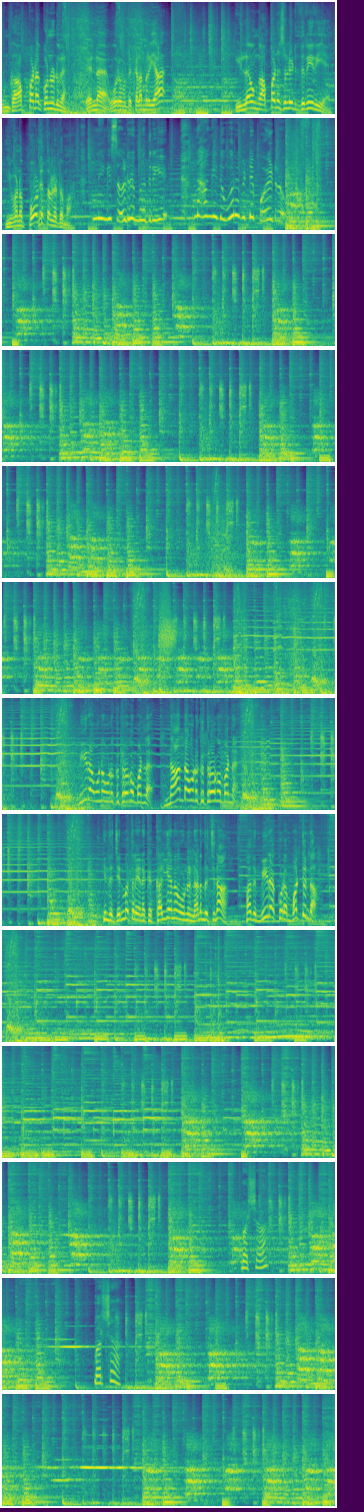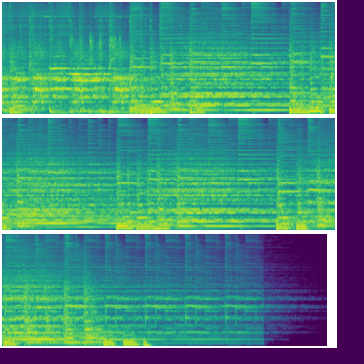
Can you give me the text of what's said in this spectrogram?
உங்க அப்பனை கொண்டுடுவேன் என்ன ஊரை விட்டு கிளம்புறியா? இல்ல உங்க அப்பன்னு சொல்லிட்டு திரியறியே. இவனை போட்டு தள்ளட்டுமா? நீங்க சொல்ற மாதிரியே நாங்க இந்த ஊரை விட்டு போயிடுறோம். பண்ணல. நான் தான் உனக்கு துரோகம் பண்ணேன். இந்த ஜென்மத்துல எனக்கு கல்யாணம் ஒண்ணு நடந்துச்சுன்னா அது மீரா கூட மட்டும்தான். வர்ஷா? வர்ஷா?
